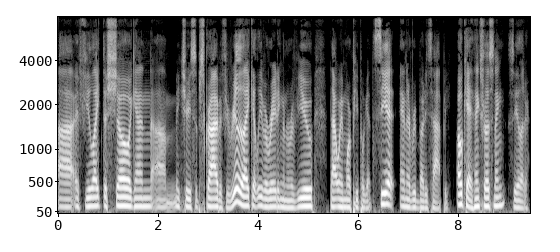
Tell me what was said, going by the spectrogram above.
Uh, if you like the show, again, um, make sure you subscribe. If you really like it, leave a rating and review. That way, more people get to see it and everybody's happy. Okay, thanks for listening. See you later.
